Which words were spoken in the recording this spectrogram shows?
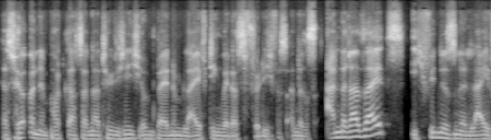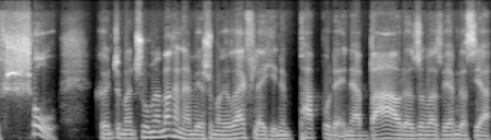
das hört man im Podcast dann natürlich nicht und bei einem Live-Ding wäre das völlig was anderes. Andererseits, ich finde so eine Live-Show könnte man schon mal machen, haben wir ja schon mal gesagt, vielleicht in einem Pub oder in einer Bar oder sowas. Wir haben das ja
